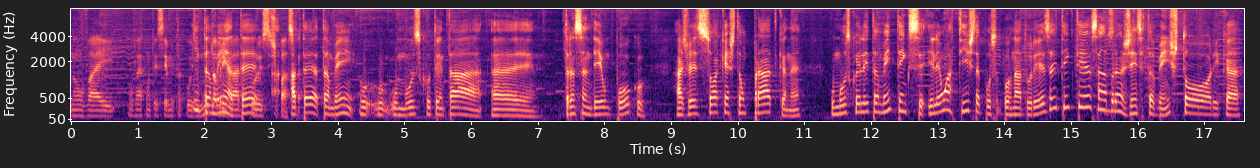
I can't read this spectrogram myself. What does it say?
não vai, não vai acontecer muita coisa. E Muito também obrigado até, por esse espaço. Até cara. também o, o, o, músico tentar é, transcender um pouco, às vezes, só a questão prática, né? O músico ele também tem que ser, ele é um artista por, por natureza e tem que ter essa abrangência também histórica,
